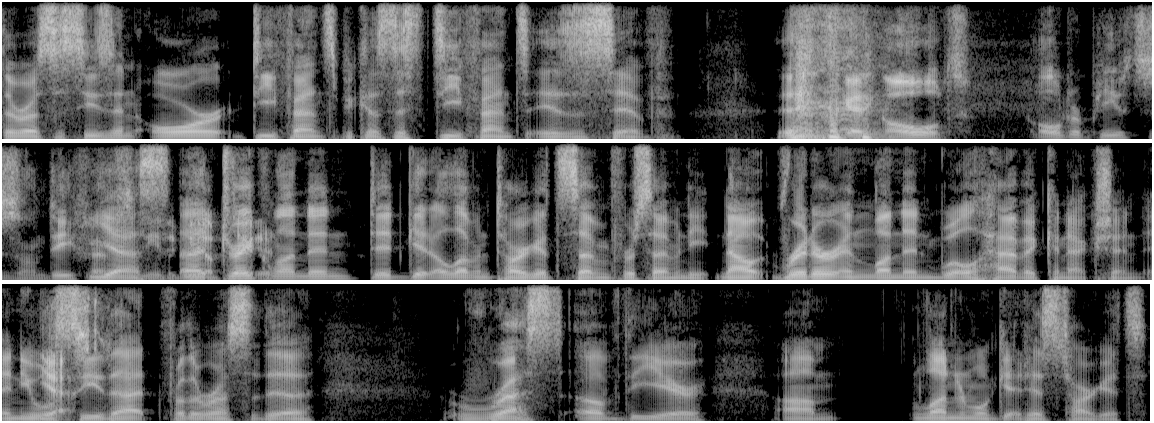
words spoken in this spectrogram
the rest of the season, or defense because this defense is a sieve. It's getting old. Older pieces on defense. Yes, need to be uh, Drake. London did get 11 targets, seven for 70. Now Ridder and London will have a connection, and you will Yes. see that for the rest of the rest of the year. Um, London will get his targets,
